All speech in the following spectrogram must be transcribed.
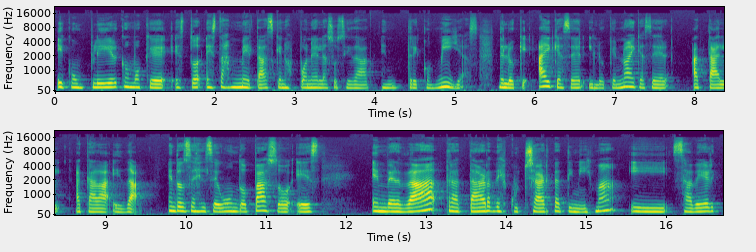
y cumplir como que estas metas que nos pone la sociedad, entre comillas, de lo que hay que hacer y lo que no hay que hacer a tal, a cada edad. Entonces el segundo paso es en verdad tratar de escucharte a ti misma y saber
